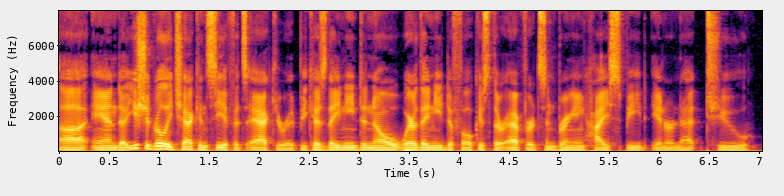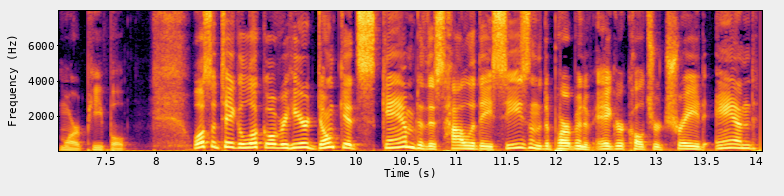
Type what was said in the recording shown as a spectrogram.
uh, and uh, you should really check and see if it's accurate because they need to know where they need to focus their efforts in bringing high speed internet to more people. We'll also take a look over here. Don't get scammed this holiday season. The Department of Agriculture, Trade, and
